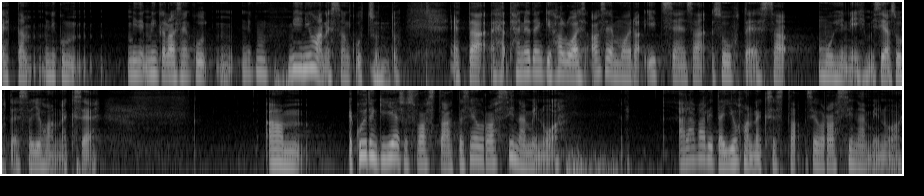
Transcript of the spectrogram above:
että niin kuin, minkälaisen, niin kuin, mihin Johannes on kutsuttu. Mm. Että hän jotenkin haluaisi asemoida itsensä suhteessa muihin ihmisiä, suhteessa Johannekseen. Um, ja kuitenkin Jeesus vastaa, että seuraa sinä minua. Älä välitä Johanneksesta, seuraa sinä minua.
